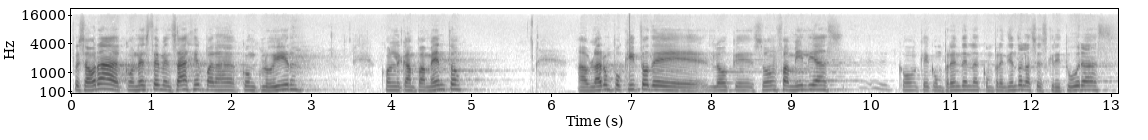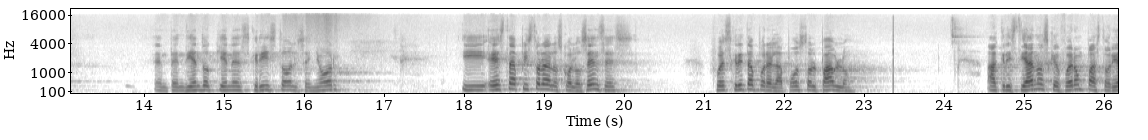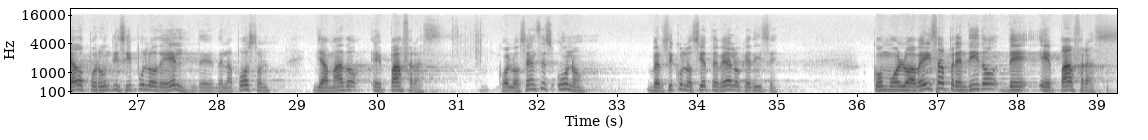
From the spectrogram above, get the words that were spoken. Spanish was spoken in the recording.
Pues ahora con este mensaje para concluir con el campamento, hablar un poquito de lo que son familias que comprenden, comprendiendo las escrituras, entendiendo quién es Cristo, el Señor. Y esta epístola de los colosenses fue escrita por el apóstol Pablo a cristianos que fueron pastoreados por un discípulo de él, del apóstol, llamado Epáfras. Colosenses 1, versículo 7, vea lo que dice. Como lo habéis aprendido de Epáfras,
